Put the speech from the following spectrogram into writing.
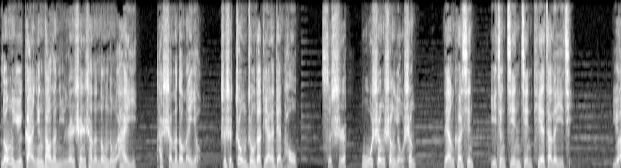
龙宇感应到了女人身上的浓浓爱意，他什么都没有，只是重重的点了点头。此时无声胜有声，两颗心已经紧紧贴在了一起。远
